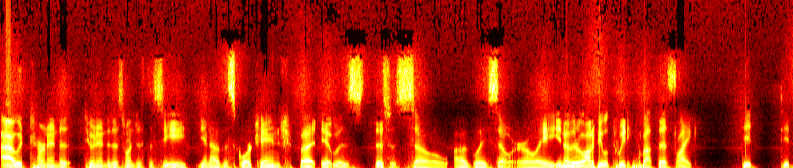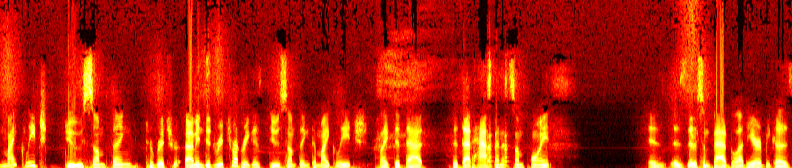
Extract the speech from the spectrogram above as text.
I would turn into tune into this one just to see, you know, the score change, but it was this was so ugly so early. You know, there are a lot of people tweeting about this. Like, did did Mike Leach do something to Rich? I mean, did Rich Rodriguez do something to Mike Leach? Like, did that did that happen at some point? Is is there some bad blood here? Because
